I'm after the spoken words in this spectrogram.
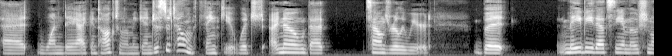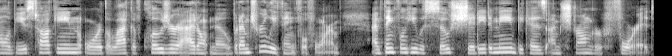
that one day I can talk to him again just to tell him thank you, which I know that sounds really weird, but maybe that's the emotional abuse talking or the lack of closure. I don't know, but I'm truly thankful for him. I'm thankful he was so shitty to me because I'm stronger for it.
